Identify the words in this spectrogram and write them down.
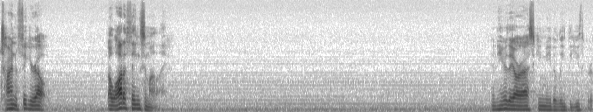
Trying to figure out a lot of things in my life. And here they are asking me to lead the youth group.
